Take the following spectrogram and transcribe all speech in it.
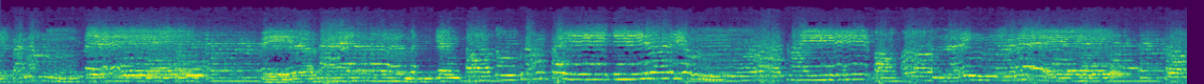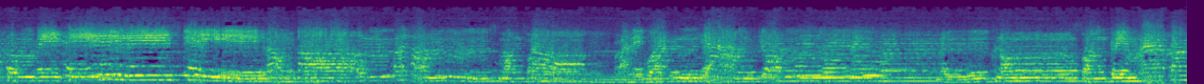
យប្រណាំទេពេលដែលមិនយើងតស៊ូក្នុងព្រៃជារៀងរាល់ថ្ងៃបងប្អូនរិញរេប្រគំវិធីស្គីឡងតអ៊ំបឋមស្មងសបរិវត្តយ៉ាងជន់នៅក្នុងសង្គ្រាមអាកាំង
